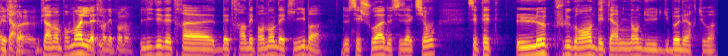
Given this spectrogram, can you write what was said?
D'être, Carré- euh, Carrément, pour moi, l'idée d'être euh, d'être indépendant, d'être libre de ses choix, de ses actions, c'est peut-être le plus grand déterminant du, bonheur, tu vois.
